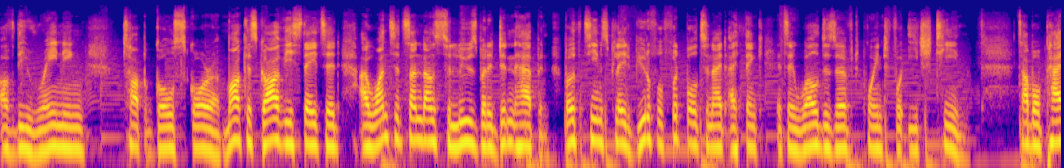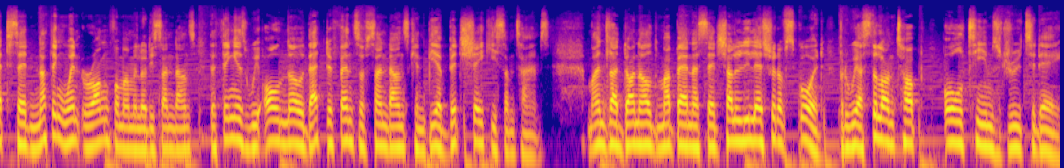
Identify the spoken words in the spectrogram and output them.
of the reigning top goal scorer. Marcus Garvey stated, I wanted Sundowns to lose, but it didn't happen. Both teams played beautiful football tonight. I think it's a well deserved point for each team. Tabo Pat said nothing went wrong for Mamelodi Sundowns. The thing is, we all know that defense of Sundowns can be a bit shaky sometimes. Mandla Donald Mapena said Shalulile should have scored, but we are still on top. All teams drew today.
